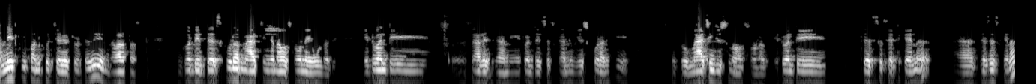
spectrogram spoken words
అన్నిటికీ పనికొచ్చేటటువంటిది నవరత్న ఇంకోటి డ్రెస్ కూడా మ్యాచింగ్ అనే అవసరం ఏమి ఉండదు. ఎటువంటి శారీస్ కానీ ఎటువంటి డ్రెస్సెస్ కానీ వేసుకోవడానికి మీకు మ్యాచింగ్ చూసుకున్న అవసరం ఉండదు. ఎటువంటి డ్రెస్ సెట్కైనా డ్రెస్సెస్కైనా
